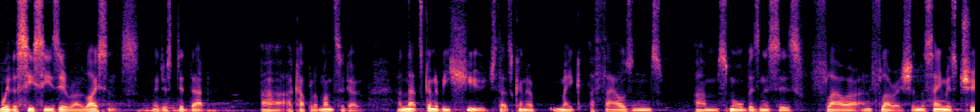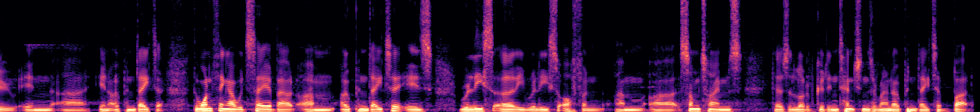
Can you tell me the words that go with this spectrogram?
with a CC0 license. They just did that uh, a couple of months ago. And that's going to be huge. That's going to make a thousand um, small businesses flower and flourish. And the same is true in, uh, in open data. The one thing I would say about um, open data is release early, release often. Um, uh, sometimes there's a lot of good intentions around open data, but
